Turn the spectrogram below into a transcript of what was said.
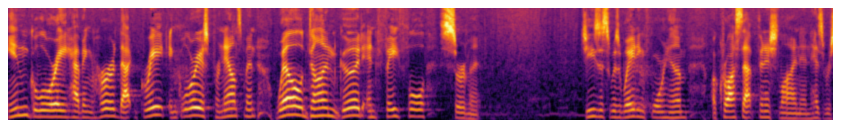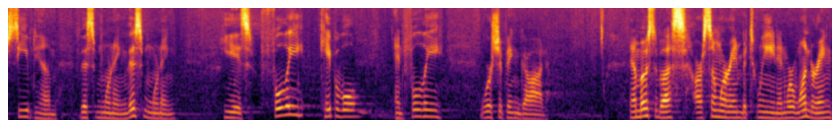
in glory, having heard that great and glorious pronouncement Well done, good and faithful servant. Jesus was waiting for him across that finish line and has received him this morning. This morning, he is fully capable and fully worshiping God. Now, most of us are somewhere in between, and we're wondering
